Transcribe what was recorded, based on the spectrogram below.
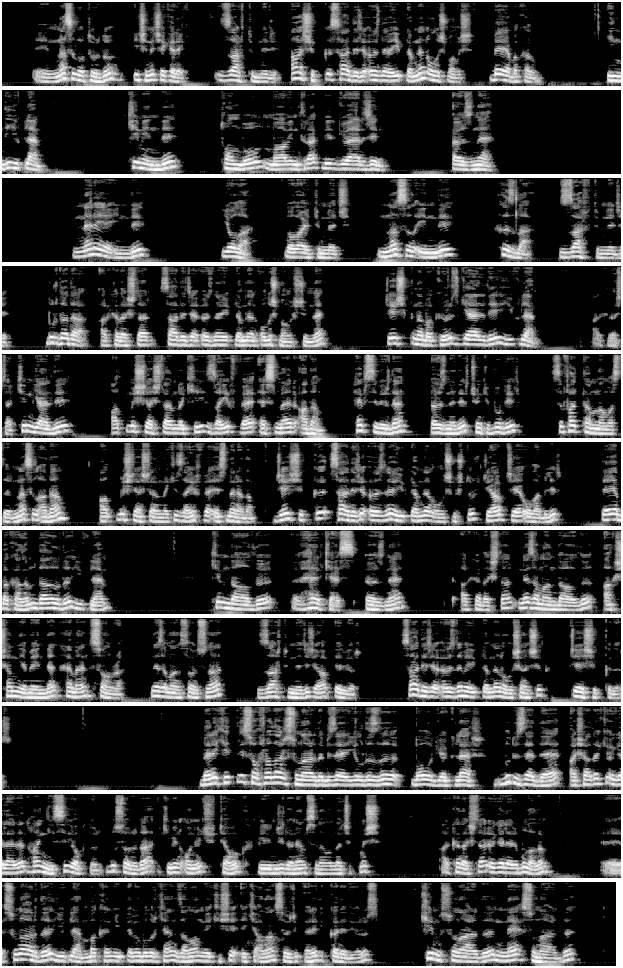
Ee, nasıl oturdu? İçini çekerek. Zarf tümleci. A şıkkı sadece özne ve yüklemden oluşmamış. B'ye bakalım. İndi yüklem. Kim indi? Tombul, mavimtırak bir güvercin. Özne. Nereye indi? Yola. Dolaylı tümleç. Nasıl indi? Hızla. Zarf tümleci. Burada da arkadaşlar sadece özne yüklemden oluşmamış cümle. C şıkkına bakıyoruz. Geldi yüklem. Arkadaşlar kim geldi? 60 yaşlarındaki zayıf ve esmer adam. Hepsi birden öznedir. Çünkü bu bir sıfat tamlamasıdır. Nasıl adam? 60 yaşlarındaki zayıf ve esmer adam. C şıkkı sadece özne ve yüklemden oluşmuştur. Cevap C olabilir. D'ye bakalım. Dağıldı yüklem. Kim dağıldı? Herkes özne. Arkadaşlar ne zaman dağıldı? Akşam yemeğinden hemen sonra. Ne zaman sorusuna zarf tümleci cevap veriyor. Sadece özne ve yüklemden oluşan şık C şıkkıdır. Bereketli sofralar sunardı bize yıldızlı bol gökler. Bu düzede aşağıdaki ögelerden hangisi yoktur? Bu soruda 2013 TEOK 1. dönem sınavında çıkmış. Arkadaşlar ögeleri bulalım. Ee, sunardı yüklem. Bakın yüklemi bulurken zaman ve kişi eki alan sözcüklere dikkat ediyoruz. Kim sunardı, ne sunardı?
